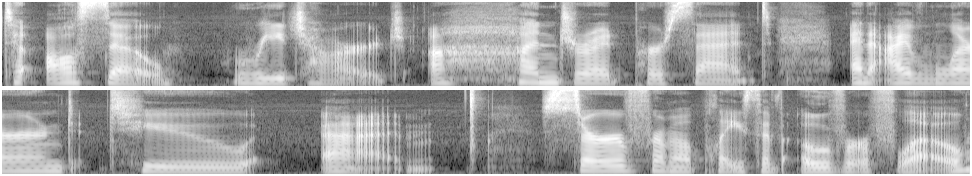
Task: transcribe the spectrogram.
to also recharge a hundred percent. And I've learned to um, serve from a place of overflow,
